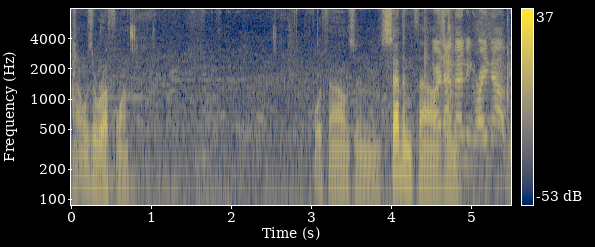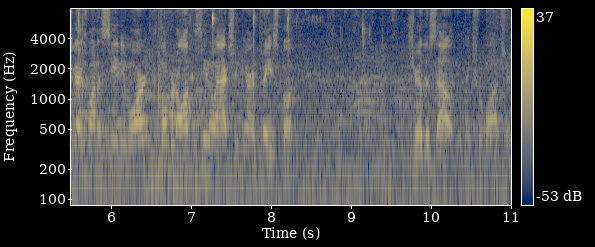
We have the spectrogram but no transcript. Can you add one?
That was a rough one. 4,000, 7,000. All right, I'm ending right now. If you guys want to see any more, come over to All Casino Action here on Facebook. Share this out. Thanks for watching.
